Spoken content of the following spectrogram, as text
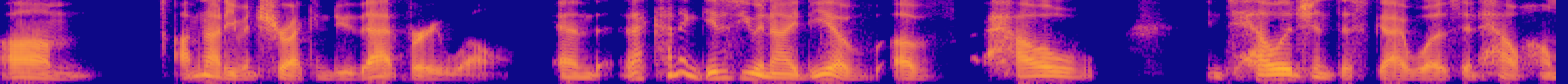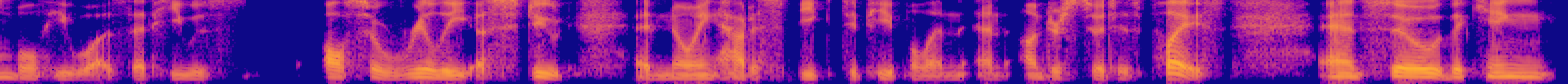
um, I'm not even sure I can do that very well. And that kind of gives you an idea of, of how intelligent this guy was and how humble he was, that he was also really astute at knowing how to speak to people and, and understood his place. And so the king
